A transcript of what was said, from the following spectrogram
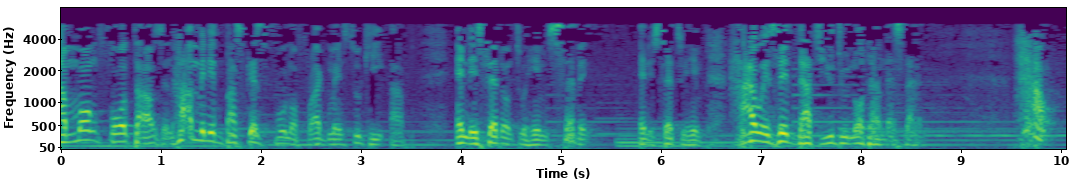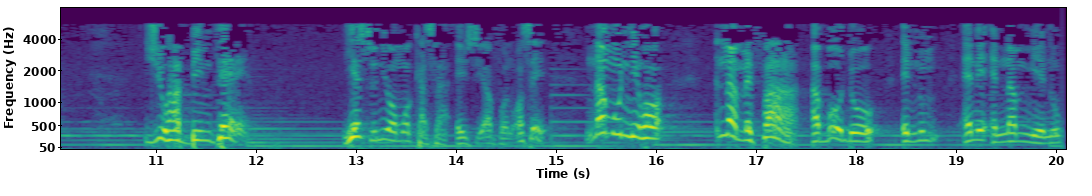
among 4,000, how many baskets full of fragments took he up? And they said unto him, Seven. And he said to him, How is it that you do not understand? How? You have been there. Yes, you know more kasa. Or say, Namu ni ho na mefa abodo enum ene enam mienu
